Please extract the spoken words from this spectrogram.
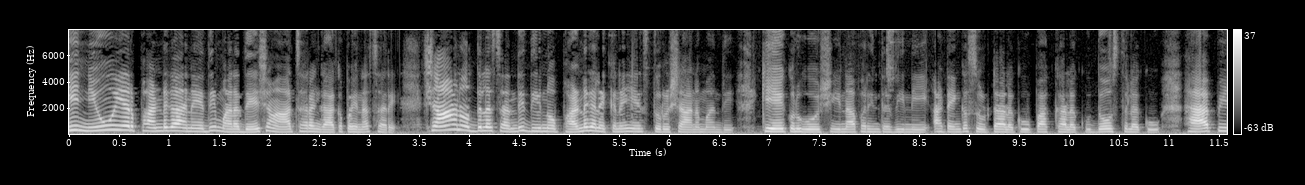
ఈ న్యూ ఇయర్ పండుగ అనేది మన దేశం ఆచారం కాకపోయినా సరే షాన్ వద్దుల సంది దీన్నో పండుగ లెక్కనే చేస్తారు చాలా మంది. కేకులు కోసి నపరింత తిని ఇంకా చుట్టాలకు పక్కలకు దోస్తులకు హ్యాపీ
